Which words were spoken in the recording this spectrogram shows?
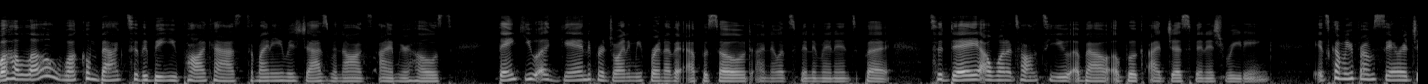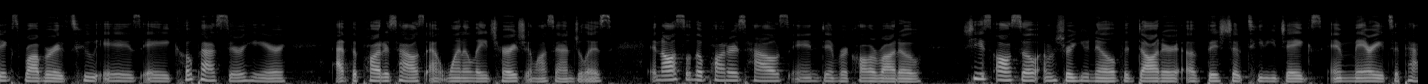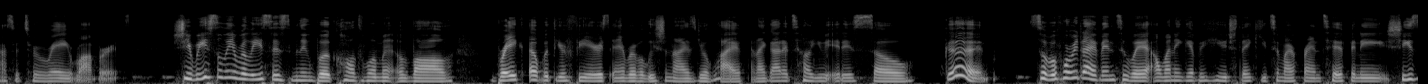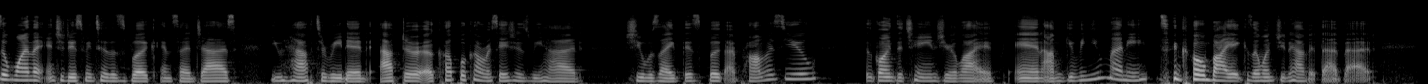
Well, hello. Welcome back to the BU podcast. My name is Jasmine Knox. I am your host. Thank you again for joining me for another episode. I know it's been a minute, but today I want to talk to you about a book I just finished reading. It's coming from Sarah Jakes Roberts, who is a co pastor here at the Potter's House at 1LA Church in Los Angeles, and also the Potter's House in Denver, Colorado. She's also, I'm sure you know, the daughter of Bishop T.D. Jakes and married to Pastor Touré Roberts. She recently released this new book called Woman Evolve Break Up with Your Fears and Revolutionize Your Life. And I got to tell you, it is so good. So before we dive into it, I want to give a huge thank you to my friend Tiffany. She's the one that introduced me to this book and said, Jazz, you have to read it. After a couple conversations we had, she was like, This book, I promise you, is going to change your life. And I'm giving you money to go buy it because I want you to have it that bad.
